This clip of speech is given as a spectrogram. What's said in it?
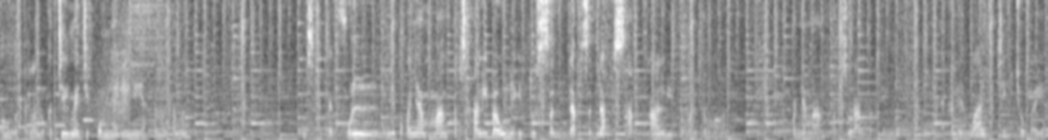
Oh terlalu kecil magicomnya ini ya teman-teman. Sampai full. Ini pokoknya mantap sekali baunya itu sedap-sedap sekali teman-teman. Pokoknya mantap surantep ini wajib coba ya.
